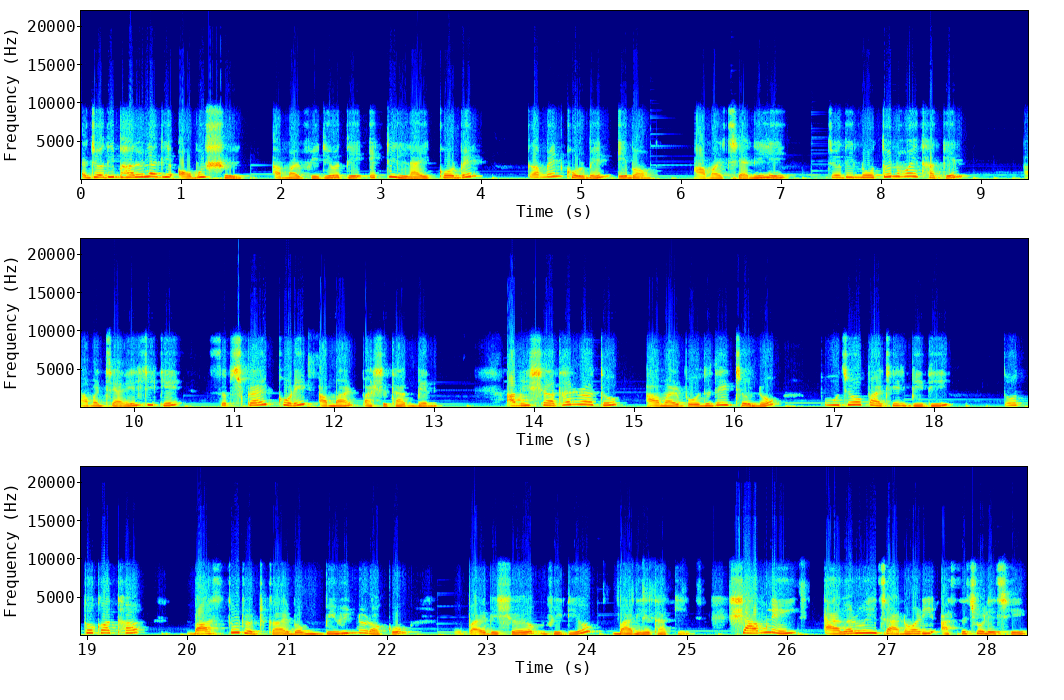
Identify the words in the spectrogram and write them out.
আর যদি ভালো লাগে অবশ্যই আমার ভিডিওতে একটি লাইক করবেন, কমেন্ট করবেন এবং আমার চ্যানেলে যদি নতুন হয়ে থাকেন, আমার চ্যানেলটিকে সাবস্ক্রাইব করে আমার পাশে থাকবেন। আমি সাধারণত আমার বন্ধুদের জন্য পুজো পাঠের বিধি, তথ্যকথা, বাস্তু টোটকা এবং বিভিন্ন রকম উপায় বিষয়ক ভিডিও বানিয়ে থাকি। সামনেই এগারোই জানুয়ারি আসতে চলেছে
